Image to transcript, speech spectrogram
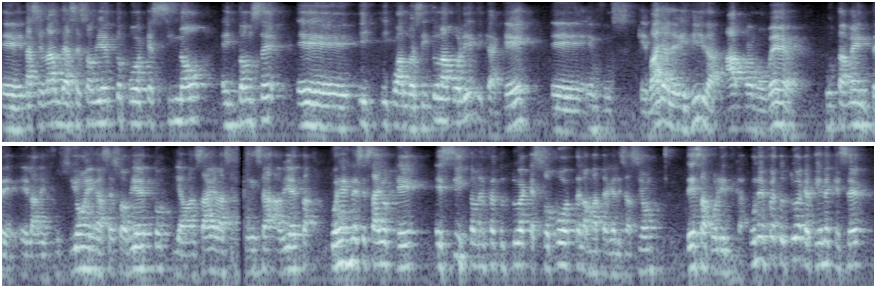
eh, nacional de acceso abierto, porque si no, entonces, eh, y, cuando existe una política que, eh, que vaya dirigida a promover justamente eh, la difusión en acceso abierto y avanzar en la ciencia abierta, pues es necesario que exista una infraestructura que soporte la materialización de esa política. Una infraestructura que tiene que ser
